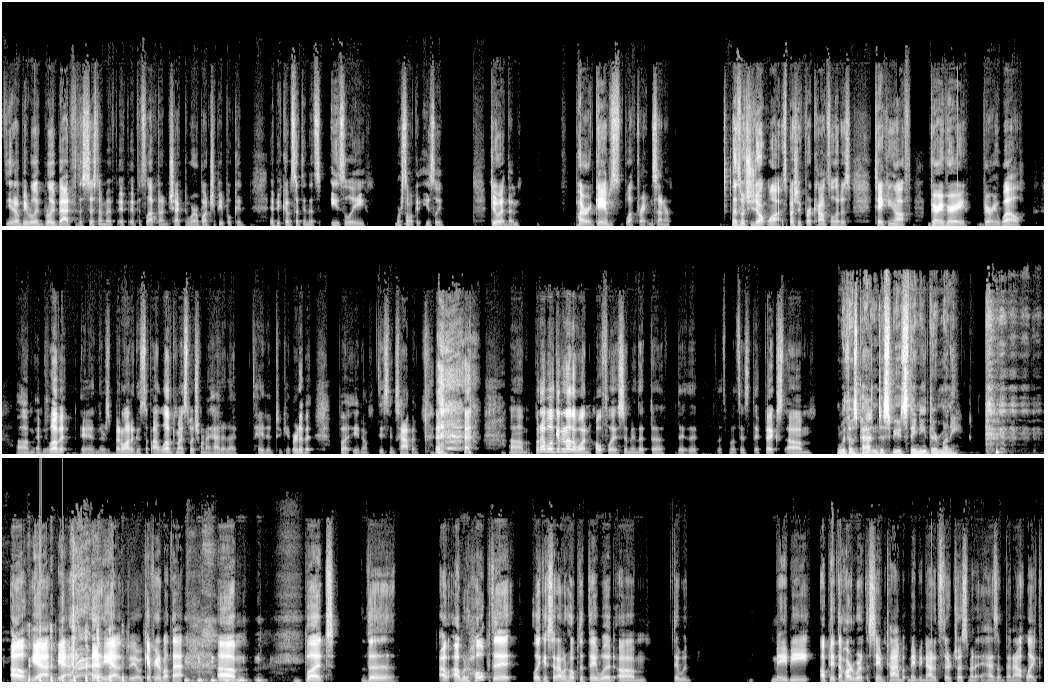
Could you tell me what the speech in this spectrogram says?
you know be really really bad for the system if, if, if it's left unchecked where a bunch of people could it becomes something that's easily where someone could easily do it then pirate games left right and center. That's what you don't want especially for a console that is taking off very very very well um, and we love it. And there's been a lot of good stuff. I loved my Switch when I had it. I hated to get rid of it, but you know these things happen. um, but I will get another one, hopefully, assuming that uh, they, they, that's one of the things that they fixed. Um, With those patent disputes, they need their money. oh yeah, yeah, yeah. You know, can't forget about that. Um, but the I, I would hope that, like I said, I would hope that they would um, they would maybe update the hardware at the same time, but maybe not. It's their choice. I mean, it hasn't been out like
